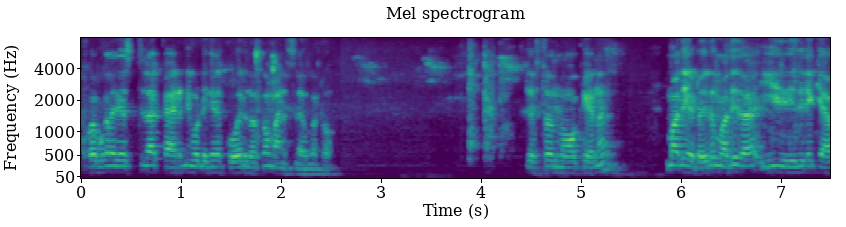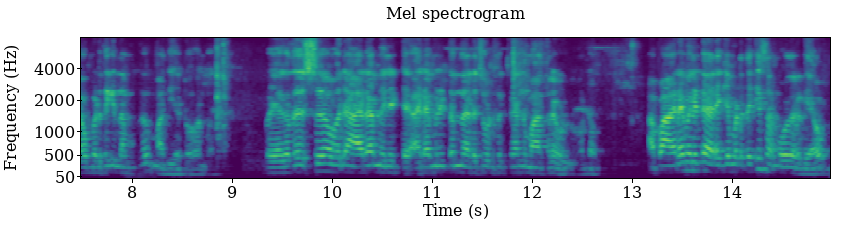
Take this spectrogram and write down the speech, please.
അപ്പോൾ നമുക്ക് ജസ്റ്റ് ആ കരണ്ട് കൊണ്ട് ഇങ്ങനെ കോരി നോക്കാൻ മനസ്സിലാവും കേട്ടോ. ജസ്റ്റ് ഒന്ന് നോക്കിയാണ്. മതി കേട്ടോ. ഇത് മതി ഈ രീതിയിലേക്ക് ആകുമ്പോഴത്തേക്ക് നമുക്ക് മതി കേട്ടോ. കണ്ടോ? അപ്പോൾ ഏകദേശം ഒരു അര മിനിറ്റ് അര മിനിറ്റ് ഒന്ന് അരച്ചു കൊടുത്തിട്ടാൽ മാത്രമേ ഉള്ളൂ കേട്ടോ. അപ്പോൾ അര മിനിറ്റ് അരയ്ക്കുമ്പോഴത്തേക്ക് സംഭവം റെഡിയാവും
